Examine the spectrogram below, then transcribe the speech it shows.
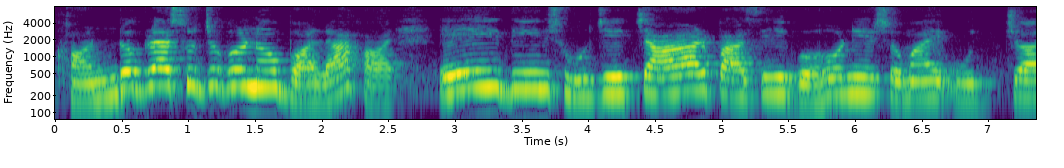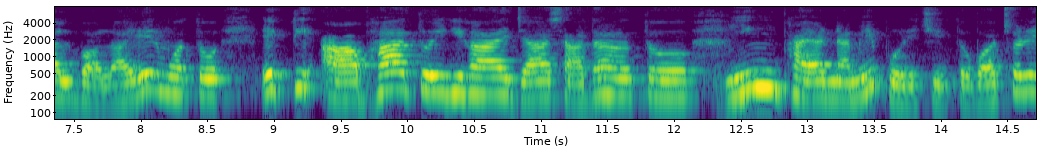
খণ্ডগ্রাস সূর্যগ্রহণও বলা হয়। এই দিন সূর্যের চার পাশে গ্রহণের সময় উজ্জ্বল বলয়ের মতো একটি আভা তৈরি হয়, যা সাধারণত রিং ফায়ার নামে পরিচিত। বছরে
